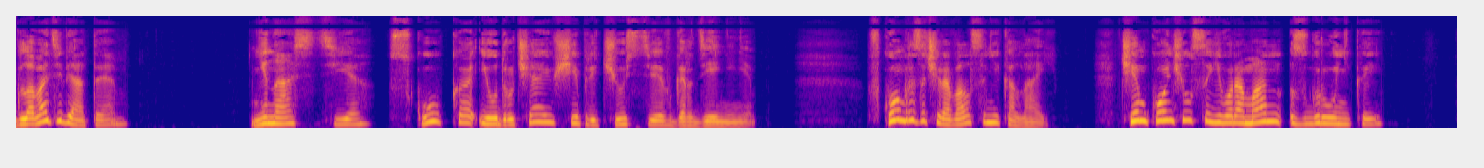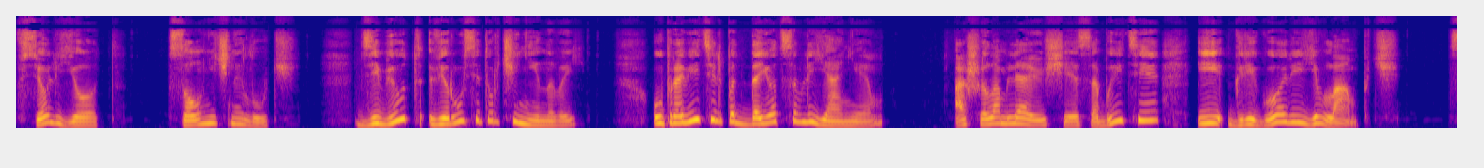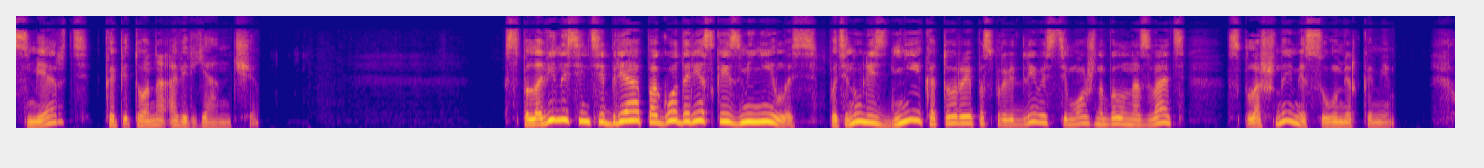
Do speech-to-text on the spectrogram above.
Глава девятая. Ненастье, скука и удручающее предчувствие в Горденине. В ком разочаровался Николай? Чем кончился его роман с Грунькой? Все льет. Солнечный луч. Дебют Веруси Турчининовой. Управитель поддается влияниям. Ошеломляющее событие и Григорий Евлампч. Смерть капитона Аверьяновича. С половины сентября погода резко изменилась. Потянулись дни, которые по справедливости можно было назвать сплошными сумерками.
